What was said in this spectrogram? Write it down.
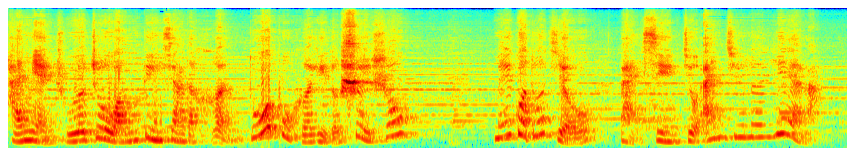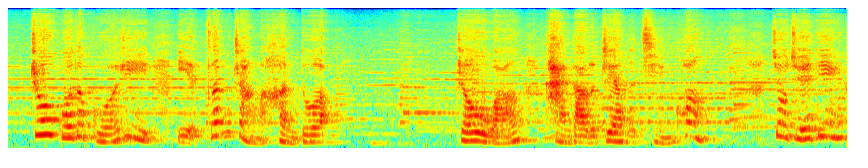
还免除了纣王定下的很多不合理的税收。没过多久。百姓就安居乐业了，周国的国力也增长了很多。周武王看到了这样的情况，就决定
